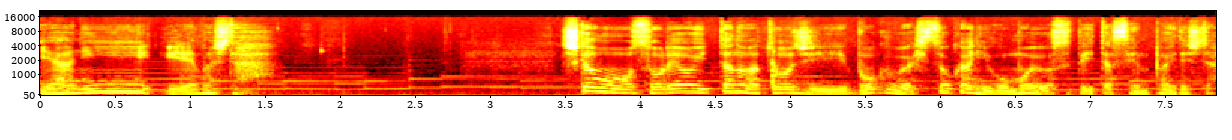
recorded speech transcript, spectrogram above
矢に入れました。しかもそれを言ったのは当時僕が密かに思いを捨てていた先輩でした。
